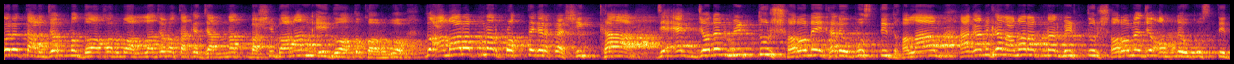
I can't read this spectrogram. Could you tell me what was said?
করে তার জন্য দোয়া করব, আল্লাহ যেন তাকে জান্নাতবাসী বানান, এই দোয়া তো করব। তো আমার আপনার প্রত্যেকের একটা শিক্ষা যে একজনের মৃত্যুর স্মরণে এখানে উপস্থিত হলাম, আগামীকাল আমার আপনার মৃত্যুর স্মরণে যে অন্য উপস্থিত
